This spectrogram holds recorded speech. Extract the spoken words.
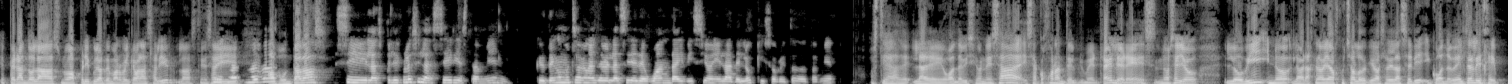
esperando las nuevas películas de Marvel que van a salir? ¿Las tienes ahí las nuevas- apuntadas? sí, las películas y las series también. Que tengo muchas ganas de ver la serie de Wanda y Vision y la de Loki, sobre todo también. Hostia, la de, la de WandaVision, esa es acojonante el primer tráiler, ¿eh? Es- no sé, yo lo vi y no, la verdad es que no había escuchado lo de que iba a salir la serie y cuando vi el tráiler dije,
